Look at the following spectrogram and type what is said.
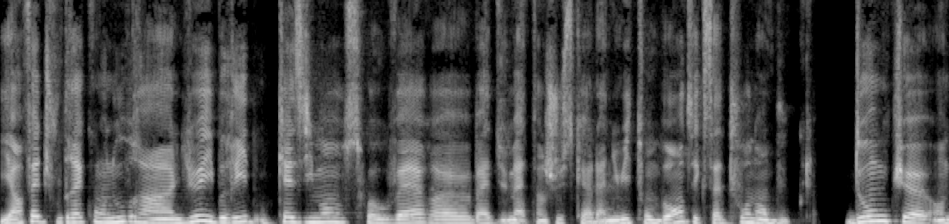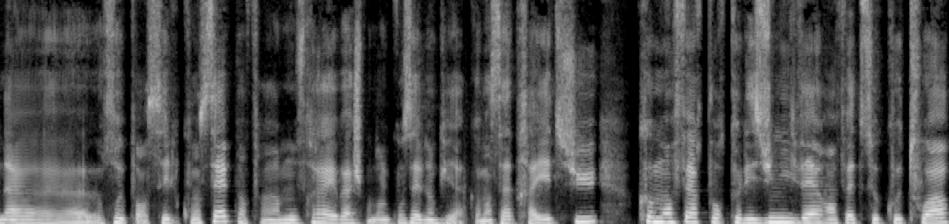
Et en fait, je voudrais qu'on ouvre un lieu hybride où quasiment on soit ouvert bah, du matin jusqu'à la nuit tombante et que ça tourne en boucle. Donc, euh, on a repensé le concept. Enfin, mon frère est vachement dans le concept, donc il a commencé à travailler dessus. Comment faire pour que les univers en fait se côtoient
